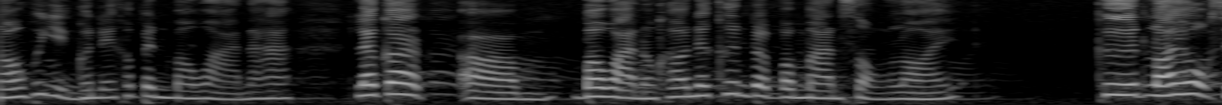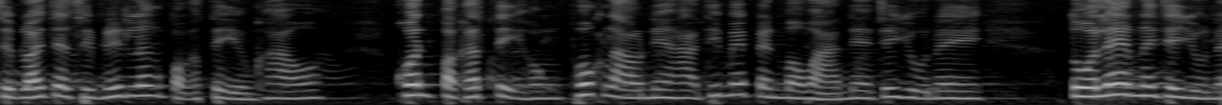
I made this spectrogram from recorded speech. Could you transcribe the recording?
น้องผู้หญิงคนนี้เขาเป็นเบาหวานนะคะ แล้วก็เบาหวานของเขาเนี่ยขึ้นไปประมาณ 200 คือ 160 170 นี่เรื่องปกติของเขา คนปกติของพวกเราเนี่ยค่ะที่ไม่เป็นเบาหวานเนี่ยจะอยู่ในตัวเลขเนี่ยจะอยู่ใน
